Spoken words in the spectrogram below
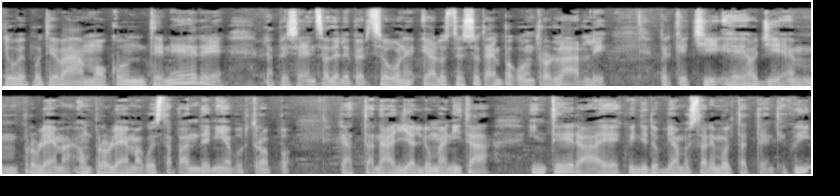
dove potevamo contenere la presenza delle persone e allo stesso tempo controllarli, perché ci, eh, oggi è un problema, è un problema questa pandemia purtroppo che attanaglia l'umanità intera e quindi dobbiamo stare molto attenti. Qui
